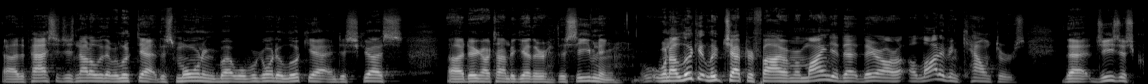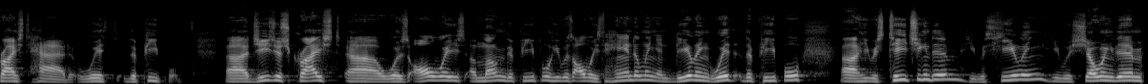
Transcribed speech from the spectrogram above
the passages not only that we looked at this morning, but what we're going to look at and discuss uh, during our time together this evening. When I look at Luke chapter 5, I'm reminded that there are a lot of encounters that Jesus Christ had with the people. Uh, Jesus Christ uh, was always among the people. He was always handling and dealing with the people. Uh, he was teaching them. He was healing. He was showing them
